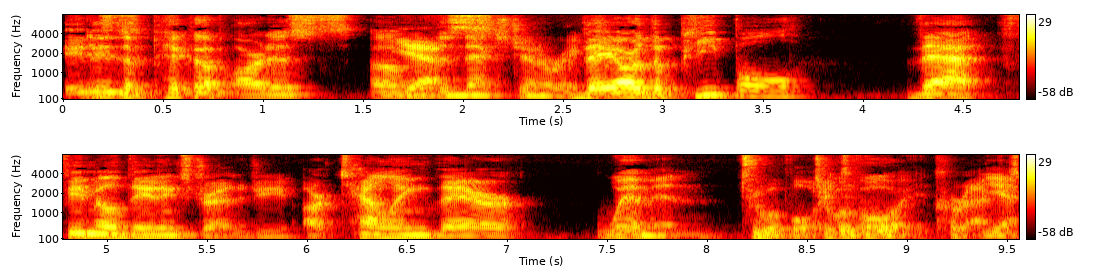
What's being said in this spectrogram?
it it's is the pickup artists of Yes. the next generation. they are the people that female dating strategy are telling their women to avoid. to avoid. Correct. Yeah,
